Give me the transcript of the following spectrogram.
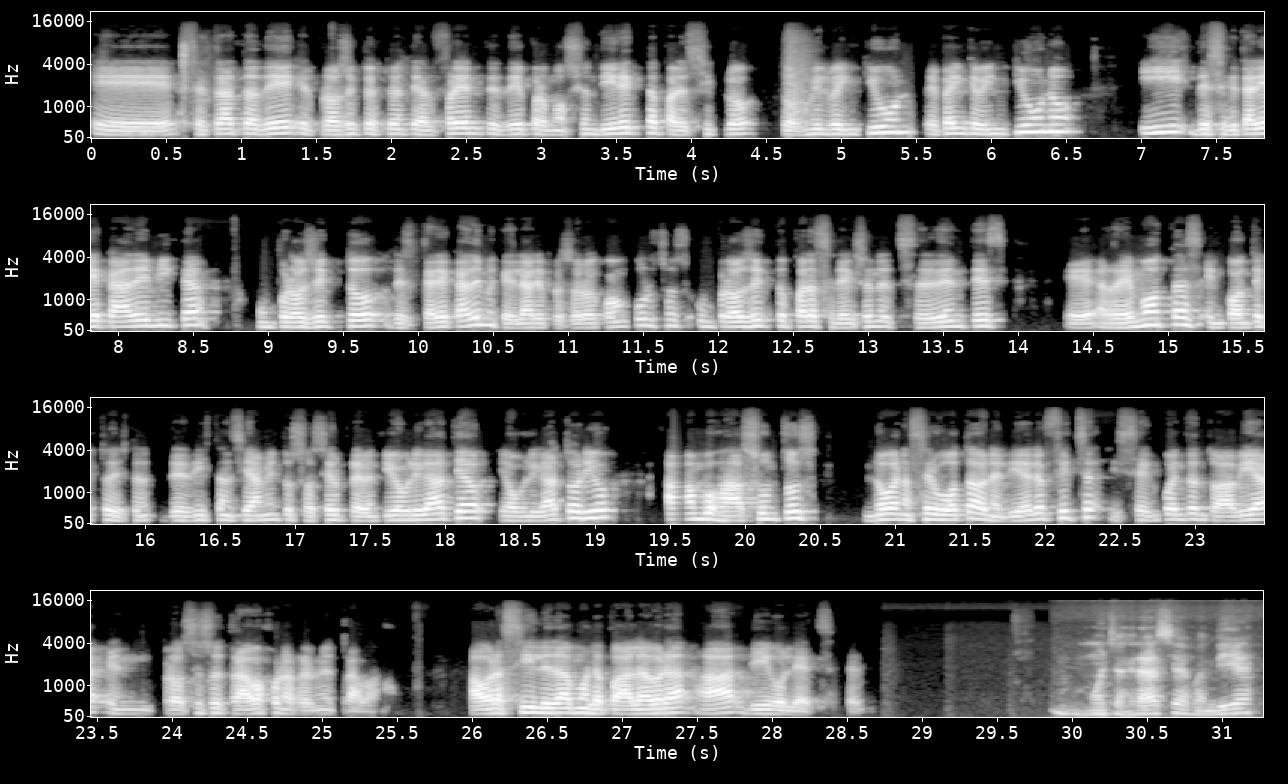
eh, se trata del proyecto de Estudiantes al Frente de promoción directa para el ciclo 2021, 2021 y de Secretaría Académica, un proyecto de Secretaría Académica del área de profesor de concursos, un proyecto para selección de excedentes eh, remotas en contexto de, distanciamiento social preventivo obligatorio. Ambos asuntos no van a ser votados en el día de la fecha y se encuentran todavía en proceso de trabajo, en la reunión de trabajo. Ahora sí le damos la palabra a Diego Letz. Muchas gracias, buen día.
